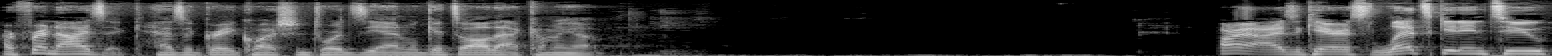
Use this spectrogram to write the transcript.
our friend Isaac has a great question towards the end. We'll get to all that coming up. All right, Isaac Harris, let's get into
